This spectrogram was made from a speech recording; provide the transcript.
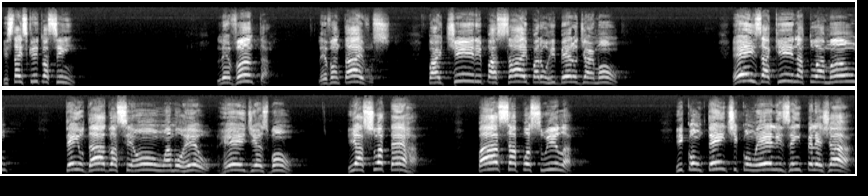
Está escrito assim: Levanta, levantai-vos, partir e passai para o ribeiro de Armon. Eis aqui na tua mão, tenho dado a Seom, um amorreu, rei de Esbom, e a sua terra passa a possuí-la, e contente com eles em pelejar.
